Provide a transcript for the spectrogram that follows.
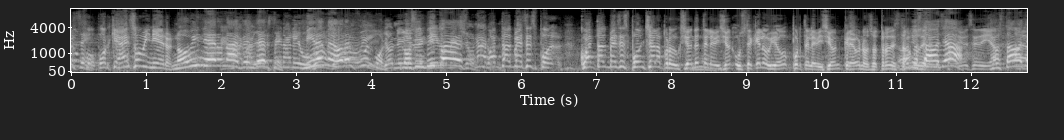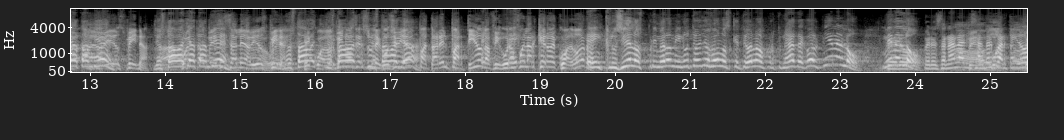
defenderse. triunfo, Porque a eso vinieron. No vinieron a defenderse. Miren mejor el fútbol. Los invito a eso. ¿Cuántas veces, ¿Cuántas veces poncha la producción de televisión? Usted que lo vio por televisión, creo, nosotros No, estábamos yo estaba en el allá. ese día. Yo estaba allá a también. David Ospina. Yo estaba allá ¿Cuántas también. veces sale David Ospina? Yo estaba- Ecuador yo vino a hacer su negocio y a allá. empatar el partido. La figura Eh, fue el arquero de Ecuador. E inclusive los primeros minutos ellos fueron los que tuvieron las oportunidades de gol. Mírenlo, mírenlo. Pero están analizando Pero el partido,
